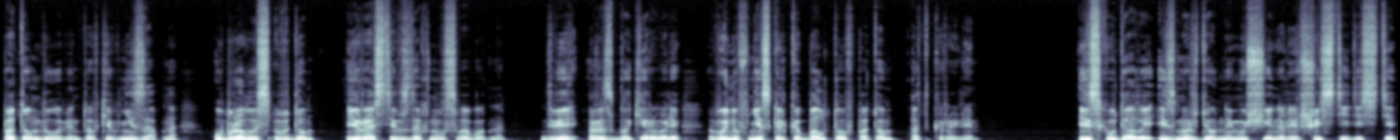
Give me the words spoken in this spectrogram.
Потом дуло винтовки внезапно убралось в дом, и Расти вздохнул свободно. Дверь разблокировали, вынув несколько болтов, потом открыли. Исхудалый, изможденный мужчина лет шестидесяти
